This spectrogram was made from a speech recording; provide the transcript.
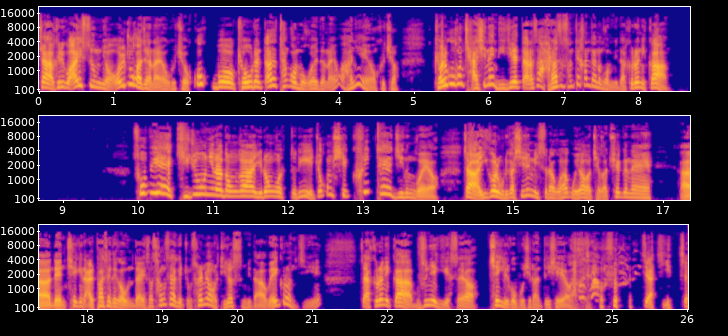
자, 그리고 아이스 음료 얼죽 하잖아요. 그렇죠? 꼭 뭐 겨울엔 따뜻한 거 먹어야 되나요? 아니에요. 그렇죠? 결국은 자신의 needs에 따라서 알아서 선택한다는 겁니다. 그러니까 소비의 기준이라던가 이런 것들이 조금씩 흐릿해지는 거예요. 자, 이걸 우리가 seasonless라고 하고요. 제가 최근에 아, 낸 책인 알파 세대가 온다 해서 상세하게 좀 설명을 드렸습니다. 왜 그런지. 자, 그러니까 무슨 얘기겠어요? 책 읽어보시라는 뜻이에요. 아시겠죠?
